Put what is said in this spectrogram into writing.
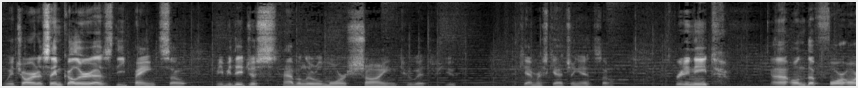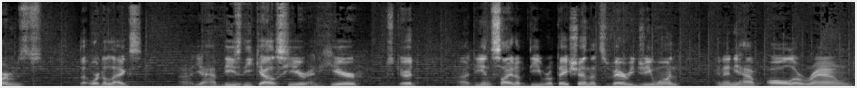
which are the same color as the paint so maybe they just have a little more shine to it. You the camera's catching it so it's pretty neat. Uh, on the forearms or the legs uh, you have these decals here and here looks good uh, the inside of the rotation that's very G1 and then you have all around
